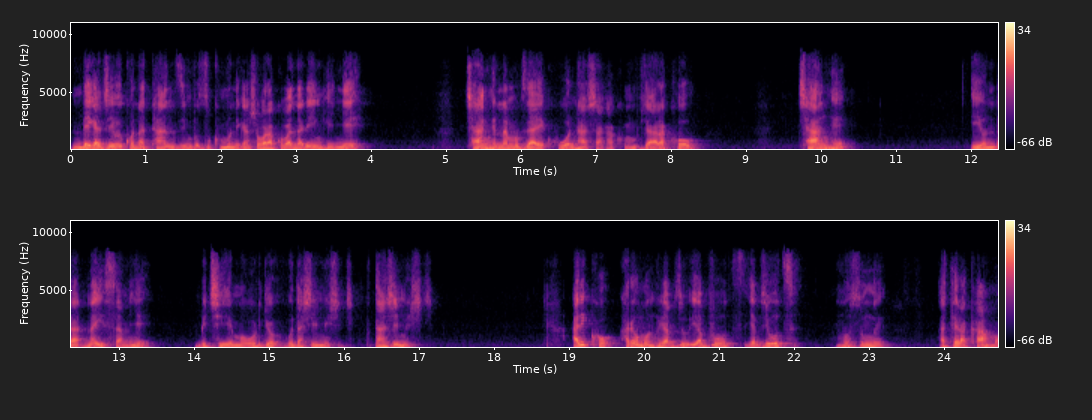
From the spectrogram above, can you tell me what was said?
mbega jewe ko natanze imvo zo kumuniga nshobora kuba nari nkenye? Canke namuvyaye kuwo ntashaka kumuvyara ko canke iyo nda nayisamye biciye mu buryo budashimishije butanshimishije. Ariko hariho umuntu yavyutse. Umunsi umwe atera akamo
